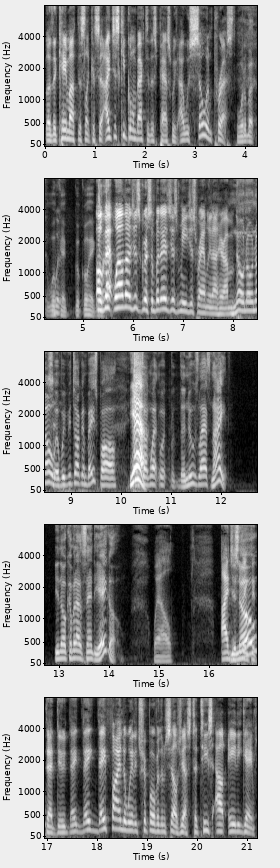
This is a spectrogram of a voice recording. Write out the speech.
uh, that came out this like I said, I just keep going back to this past week. I was so impressed. What about? Okay, go, go ahead. Oh, go go ahead. well, no, just Grissom, but it's just me just rambling out here. I'm No, no, no. We've been talking baseball. Yeah. Talking about the news last night. You know, coming out of San Diego. Well, I just know? think that that dude they they they find a way to trip over themselves. Yes, Tatis out 80 games.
